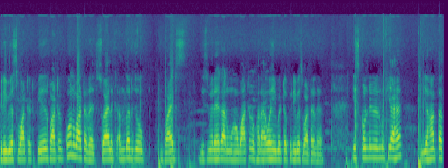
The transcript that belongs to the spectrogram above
previous water previous water कौन वाटर है? सॉइल के अंदर जो वाइट्स जिसमें रहेगा, वहाँ वाटर भरा है, वही वेट ऑफ़ प्रीवियस वाटर है। इस कंटेनर में क्या है? यहाँ तक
